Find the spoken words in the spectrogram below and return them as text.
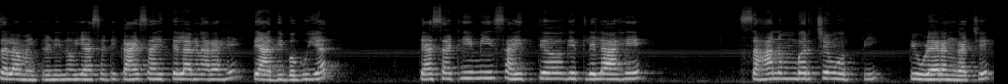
चला मैत्रिणींनो यासाठी काय साहित्य लागणार आहे ते आधी बघूयात. त्यासाठी मी साहित्य घेतलेलं आहे सहा नंबरचे मोती पिवळ्या रंगाचे.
